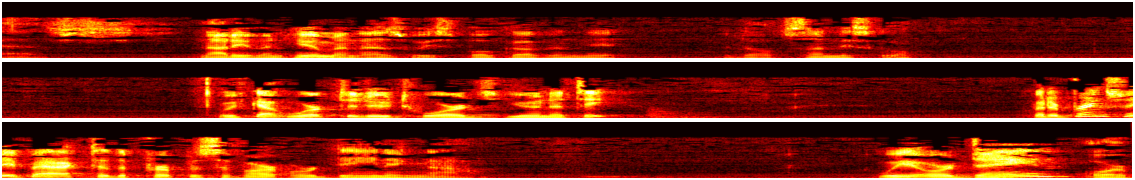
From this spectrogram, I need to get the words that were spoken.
as not even human, as we spoke of in the adult Sunday school. We've got work to do towards unity. But it brings me back to the purpose of our ordaining now. We ordain or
